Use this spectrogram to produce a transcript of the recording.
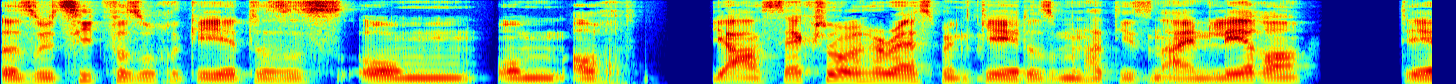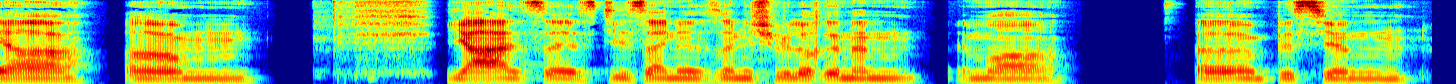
äh, Suizidversuche geht, dass es um, um auch, ja, Sexual Harassment geht. Also, man hat diesen einen Lehrer, der, ähm, ja, die, seine, seine Schülerinnen immer äh, ein bisschen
